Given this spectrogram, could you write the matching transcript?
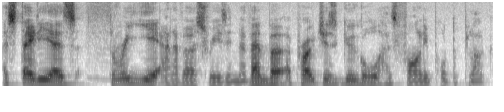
as Stadia's three year anniversary is in November approaches, Google has finally pulled the plug.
